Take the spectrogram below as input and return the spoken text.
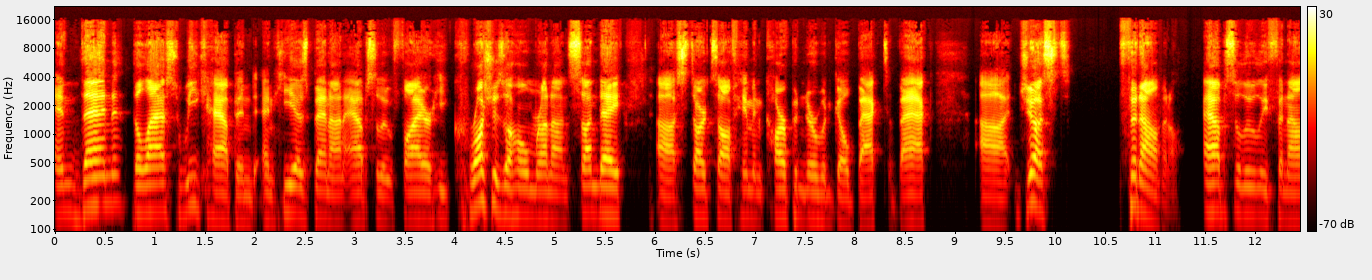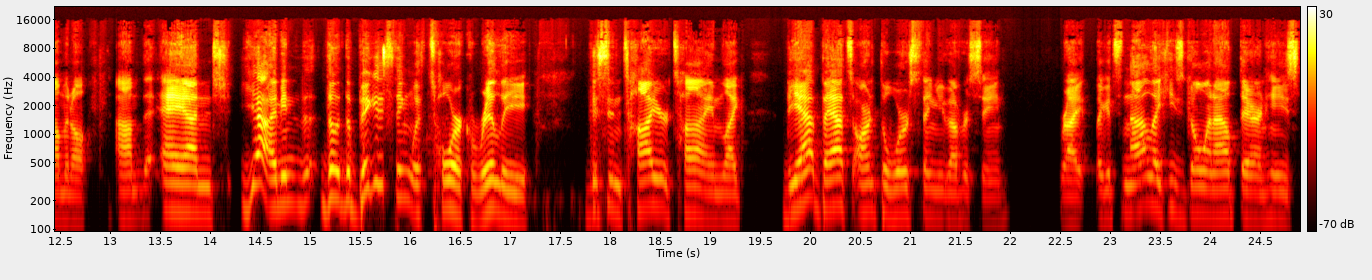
And then the last week happened, and he has been on absolute fire. He crushes a home run on Sunday, uh, starts off him and Carpenter would go back to back. Uh, just phenomenal, absolutely phenomenal. Um, and yeah, I mean, the, the, the biggest thing with Torque really this entire time, like the at bats aren't the worst thing you've ever seen, right? Like it's not like he's going out there and he's,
